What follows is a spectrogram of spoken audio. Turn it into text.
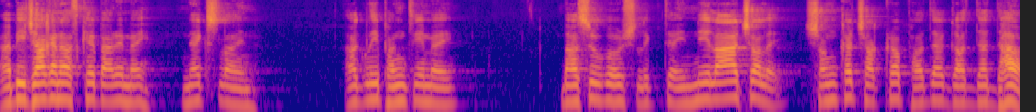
अभी जगन्नाथ के बारे में नेक्स्ट लाइन अगली पंक्ति में बासु घोष लिखते हैं, नीलाचले, शंख चक्र पद गदधर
